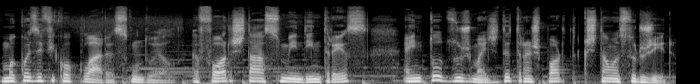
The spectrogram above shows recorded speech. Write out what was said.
Uma coisa ficou clara, segundo ele: a Ford está assumindo interesse em todos os meios de transporte que estão a surgir.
